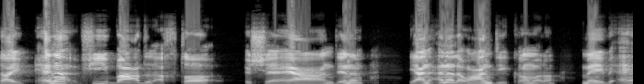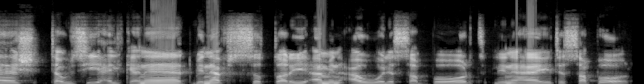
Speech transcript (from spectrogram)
طيب هنا في بعض الأخطاء الشائعة عندنا. يعني أنا لو عندي كمرة ما يبقاش توزيع الكنات بنفس الطريقة من أول ال support لنهاية ال support.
